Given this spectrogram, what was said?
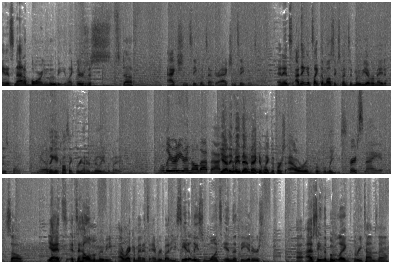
and it's not a boring movie. Like there's just stuff, action sequence after action sequence, and it's I think it's like the most expensive movie ever made at this point. Really? I think it cost like 300 million to make. Well, they already earned all that back. Yeah, they made that back in like the first hour of, of release. first night. So, yeah, it's it's a hell of a movie. I recommend it to everybody. You see it at least once in the theaters. Uh, I've seen the bootleg three times now,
